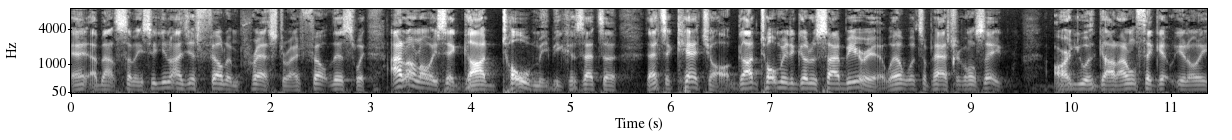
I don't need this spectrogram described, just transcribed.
eh, about something, say, you know, I just felt impressed or I felt this way. I don't always say God told me because that's a that's a catch-all. God told me to go to Siberia. Well, what's a pastor going to say? Argue with God? I don't think it. You know,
